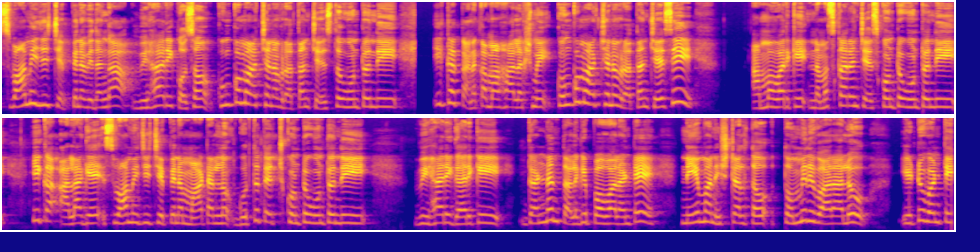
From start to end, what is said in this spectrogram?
స్వామీజీ చెప్పిన విధంగా విహారీ కోసం కుంకుమార్చన వ్రతం చేస్తూ ఉంటుంది. ఇక కనక మహాలక్ష్మి కుంకుమార్చన వ్రతం చేసి అమ్మవారికి నమస్కారం చేసుకుంటూ ఉంటుంది. ఇక అలాగే స్వామీజీ చెప్పిన మాటలను గుర్తు తెచ్చుకుంటూ ఉంటుంది. విహారి గారికి గండం తొలగిపోవాలంటే నియమ నిష్టలతో తొమ్మిది వారాలు ఎటువంటి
